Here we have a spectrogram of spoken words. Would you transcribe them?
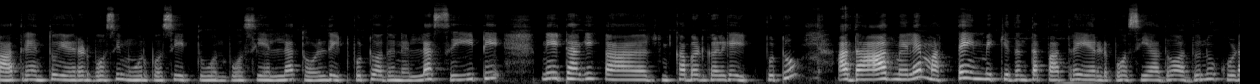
ಪಾತ್ರೆ ಅಂತೂ ಎರಡು ಬೋಸಿ, ಮೂರು ಬೋಸಿ ಇತ್ತು. ಒಂದು ಬೋಸಿ ಎಲ್ಲ ತೊಳೆದು ಇಟ್ಬಿಟ್ಟು ಅದನ್ನೆಲ್ಲ ಸೀಟಿ ನೀಟಾಗಿ ಕಬಡ್ಗಳಿಗೆ ಇಟ್ಬಿಟ್ಟು ಅದಾದಮೇಲೆ ಮತ್ತೆ ಇನ್ನು ಮಿಕ್ಕಿದಂಥ ಪಾತ್ರೆ ಎರಡು ಬೋಸಿ ಅದು ಅದನ್ನು ಕೂಡ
